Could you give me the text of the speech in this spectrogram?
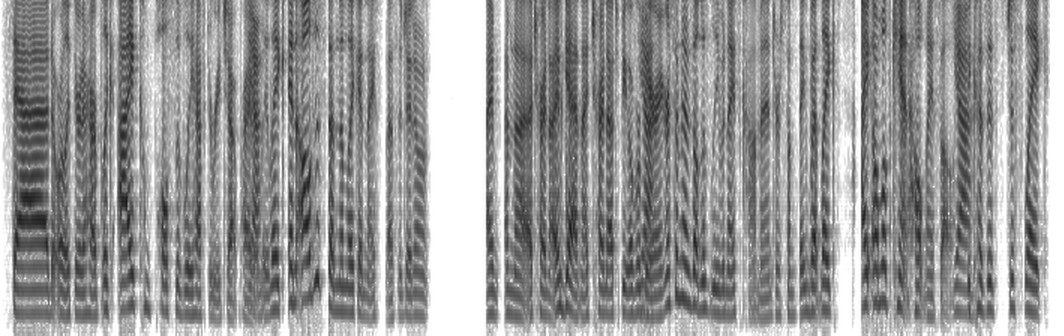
sad or like they're in a heart, like I compulsively have to reach out privately. Yeah. Like, and I'll just send them like a nice message. I don't I'm I'm not I try not again, I try not to be overbearing yeah. or sometimes I'll just leave a nice comment or something. But like I almost can't help myself. Yeah. Because it's just like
